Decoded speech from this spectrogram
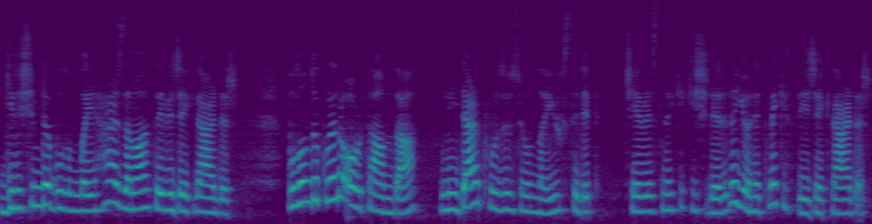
girişimde bulunmayı her zaman seveceklerdir. Bulundukları ortamda lider pozisyonuna yükselip çevresindeki kişileri de yönetmek isteyeceklerdir.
